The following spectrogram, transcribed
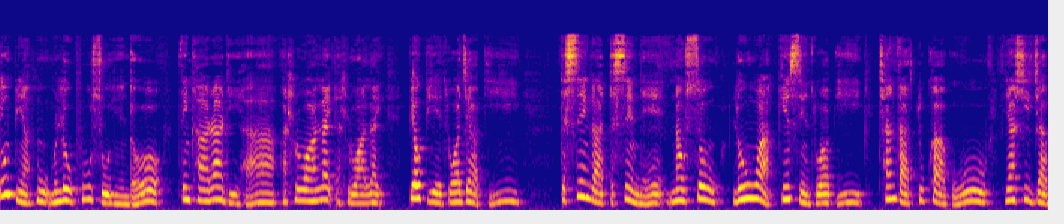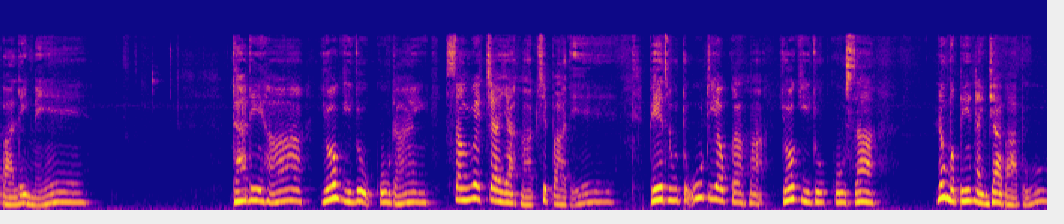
တုံ့ပြန်မှုမလုပ်ဘူးဆိုရင်တော့သင်္ခါရဒီဟာအလွှာလိုက်အလွှာလိုက်ပျောက်ပြဲသွားကြပြီ တဆင့်ကတဆင့်နဲ့နောက်ဆုံးလုံးဝကင်းစင်သွားပြီးချမ်းသာဒုက္ခကိုရရှိကြပါလိမ့်မယ်ဒါတွေဟာယောဂီတို့ကိုယ်တိုင်ဆောင်ရွက်ကြရမှာဖြစ်ပါတယ်ဘယ်သူတူတယောက်ကမှယောဂီတို့ကိုစားလုံမပေးနိုင်ကြပါဘူး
